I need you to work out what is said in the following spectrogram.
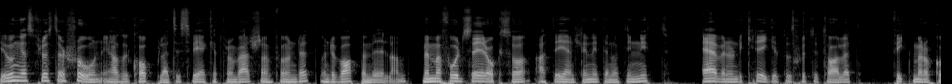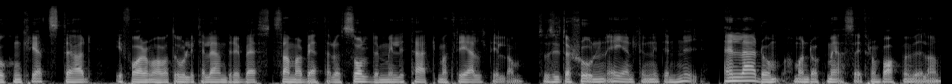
De ungas frustration är alltså kopplad till sveket från världssamfundet under vapenvilan. Men Mahfoud säger också att det egentligen inte är något nytt. Även under kriget på 70-talet fick Marocko konkret stöd i form av att olika länder i väst samarbetade och sålde militärt materiell till dem. Så situationen är egentligen inte ny. En lärdom har man dock med sig från vapenvilan.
